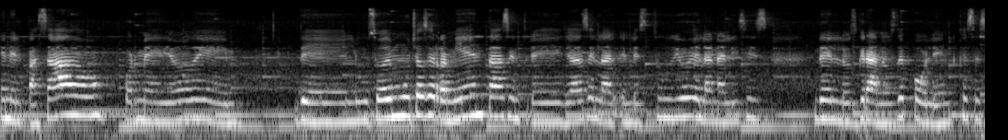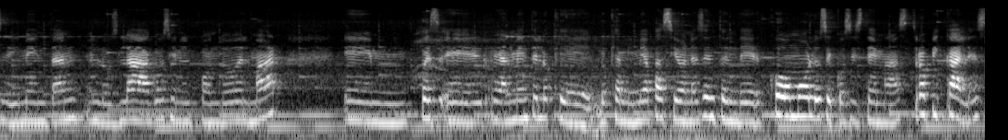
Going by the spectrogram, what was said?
en el pasado por medio del uso de muchas herramientas, entre ellas el, el estudio y el análisis de los granos de polen que se sedimentan en los lagos y en el fondo del mar. Em, pues eh, realmente lo que, lo que a mí me apasiona es entender cómo los ecosistemas tropicales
